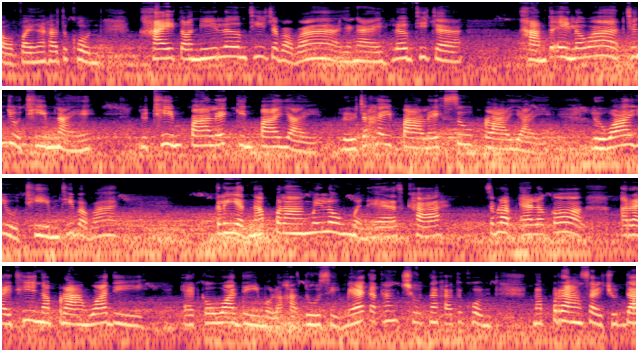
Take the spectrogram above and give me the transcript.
ต่อไปนะคะ ทุกคนใครตอนนี้เริ่มที่จะแบบว่ายังไง เริ่มที่จะถามตัวเองแล้วว่าฉันอยู่ทีมไหน อยู่ทีมปลาเล็กกินปลาใหญ่ หรือจะให้ปลาเล็กสู้ปลาใหญ่ หรือว่าอยู่ทีมที่แบบว่า เกลียดนับปรางไม่ลงเหมือนแอสคะสำหรับแอสแล้วก็อะไรที่นับปรางว่าดี แอดก็ว่าดีหมดแล้วค่ะ ดูสิแม้กระทั่งชุดนะคะ ทุกคนนับปรางใส่ชุดด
